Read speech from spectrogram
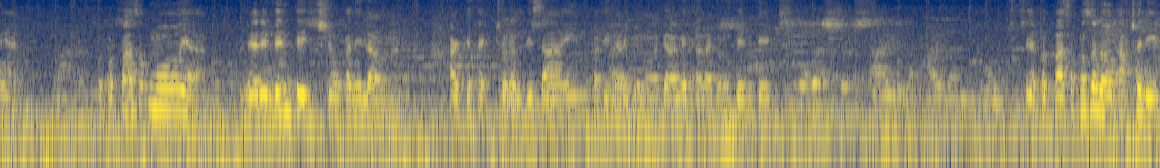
Ayan. So, pagpasok mo, yeah, very vintage yung kanilang architectural design, pati na rin yung mga gamit talagang vintage. So yun, pagpasok mo sa loob, actually,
